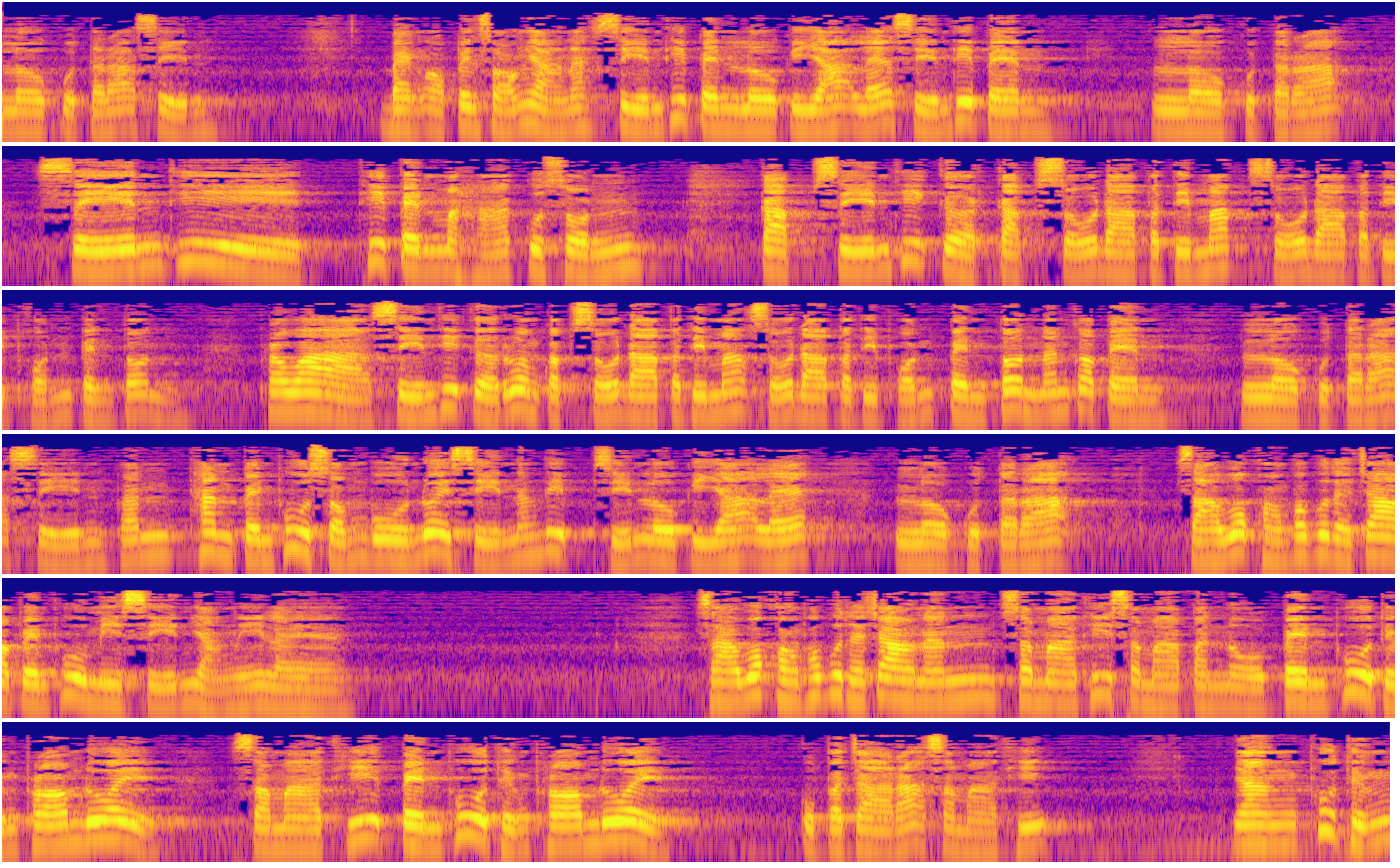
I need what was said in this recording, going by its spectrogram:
โลกุตระศีล แบ่งออกเป็นสองอย่างนะศีลที่เป็นโลกิยะ และศีลที่เป็นโลกุตระ ศีลที่ที่เป็นมหากุศล กับศีลที่เกิดกับโสดาปฏิมักโสดาปฏิผลเป็นต้น เพราะว่าศีลที่เกิดร่วมกับโสดาปฏิมักโสดาปฏิผลเป็นต้นนั้นก็เป็นโลกุตระศีลพันท่านเป็นผู้สมบูรณ์ด้วยศีลทั้งที่ศีลโลกิยะและโลกุตระ สาวกของพระพุทธเจ้าเป็นผู้มีศีลอย่างนี้แล สาวกของพระพุทธเจ้านั้น สมาธิสมาปันโนเป็นผู้ถึงพร้อมด้วยสมาธิเป็นผู้ถึงพร้อมด้วยอุปจารสมาธิ อย่างพูดถึง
